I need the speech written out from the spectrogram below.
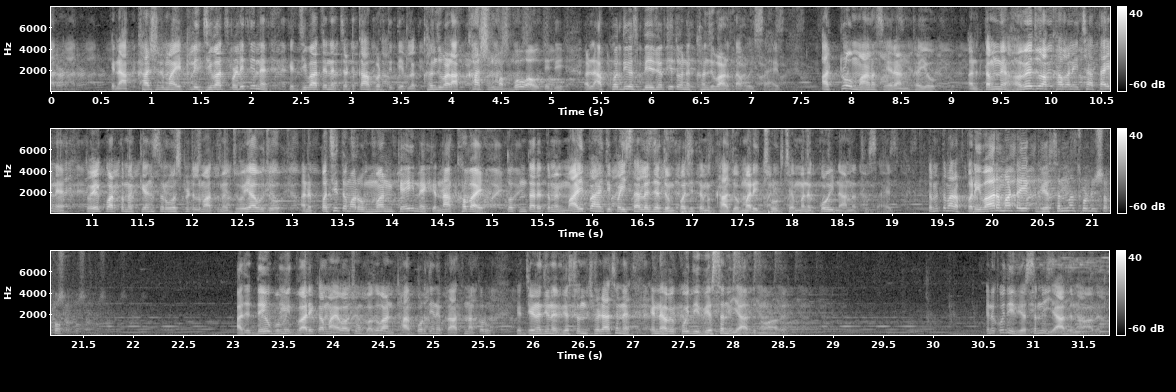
એના આખા શરીરમાં એટલી જીવાત પડી હતી ને કે જીવાત એને ચટકા ભરતી હતી. એટલે ખંજવાળ આખા શરીરમાં બહુ આવતી હતી. એટલે આખો દિવસ બે વ્યક્તિ તો એને ખંજવાળતા હોય સાહેબ. આટલો માણસ હેરાન થયો. અને તમને હવે જો આ ખાવાની ઈચ્છા થાય ને, તો એકવાર તમે કેન્સર હોસ્પિટલમાં તમે જોઈ આવજો. અને પછી તમારું મન કહે ને કે ના ખવાય, તો તારે તમે મારી પાસેથી પૈસા લઈ જજો પછી તમે ખાજો. મારી છૂટ છે. મને કોઈ ના નથી સાહેબ. તમે તમારા પરિવાર માટે એક વ્યસન ન છોડી શકો. આજે દેવભૂમિ દ્વારિકામાં આવ્યા છું. ભગવાન ઠાકોરજીને પ્રાર્થના કરું કે જેને જેને વ્યસન છોડ્યા છે ને, એને હવે કોઈ દી વ્યસન યાદ ન આવે. એને કોઈ વ્યસન યાદ ન આવે.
